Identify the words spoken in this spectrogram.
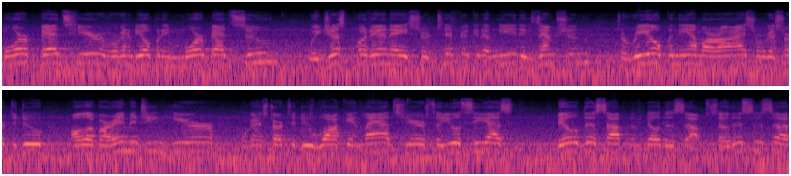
more beds here and we're going to be opening more beds soon. We just put in a certificate of need exemption to reopen the MRI, so we're going to start to do all of our imaging here. We're going to start to do walk-in labs here, so you'll see us build this up and build this up. So this is, uh,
